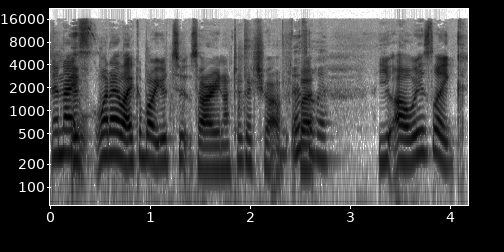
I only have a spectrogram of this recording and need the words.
And I what I like about you too sorry, not to cut you off, it's but okay. you always like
